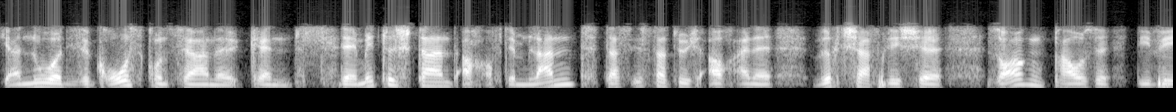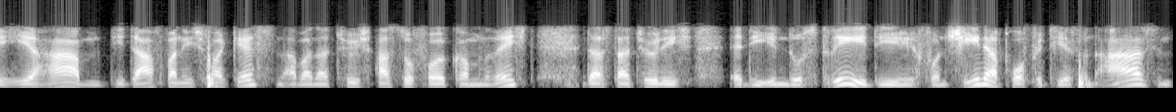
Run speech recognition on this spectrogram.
ja nur diese Großkonzerne kennen. Der Mittelstand auch auf dem Land, das ist natürlich auch eine wirtschaftliche Sorgenpause, die wir hier haben. Die darf man nicht vergessen. Aber natürlich hast du vollkommen recht, dass natürlich äh, die Industrie, die von China profitiert, von Asien,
